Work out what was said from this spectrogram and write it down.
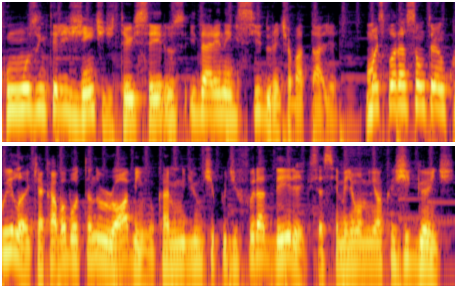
com um uso inteligente de terceiros e da arena em si durante a batalha. Uma exploração tranquila que acaba botando Robin no caminho de um tipo de furadeira que se assemelha a uma minhoca gigante,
